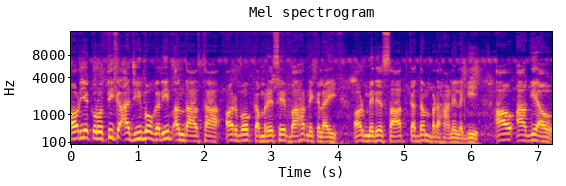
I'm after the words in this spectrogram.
और ये करोती का अजीब व गरीब अंदाज था और वो कमरे से बाहर निकल आई और मेरे साथ कदम बढ़ाने लगी। आओ, आगे आओ।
